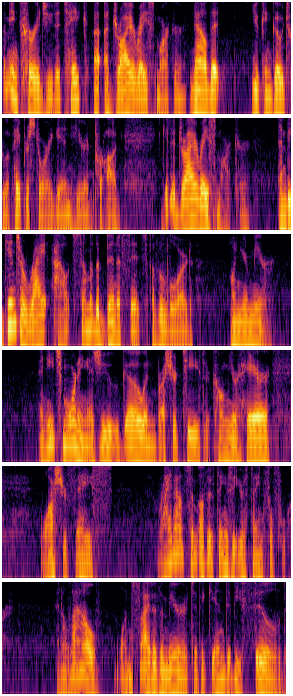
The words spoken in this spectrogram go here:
let me encourage you to take a, a, dry erase marker now that you can go to a paper store again here in Prague. Get a dry erase marker and begin to write out some of the benefits of the Lord on your mirror. And each morning, as you go and brush your teeth or comb your hair, wash your face, write out some other things that you're thankful for. And allow one side of the mirror to begin to be filled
